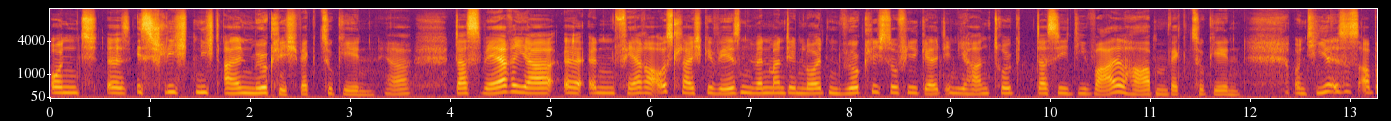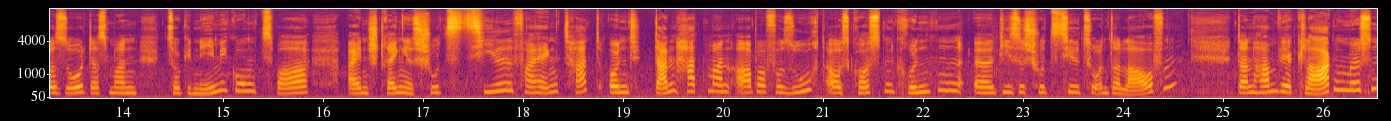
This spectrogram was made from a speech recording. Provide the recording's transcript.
und es ist schlicht nicht allen möglich, wegzugehen. Ja. Das wäre ja äh, ein fairer Ausgleich gewesen, wenn man den Leuten wirklich so viel Geld in die Hand drückt, dass sie die Wahl haben, wegzugehen. Und hier ist es aber so, dass man zur Genehmigung zwar ein strenges Schutzziel verhängt hat und dann hat man aber versucht, aus Kostengründen äh, dieses Schutzziel zu unterlaufen. Dann haben wir klagen müssen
